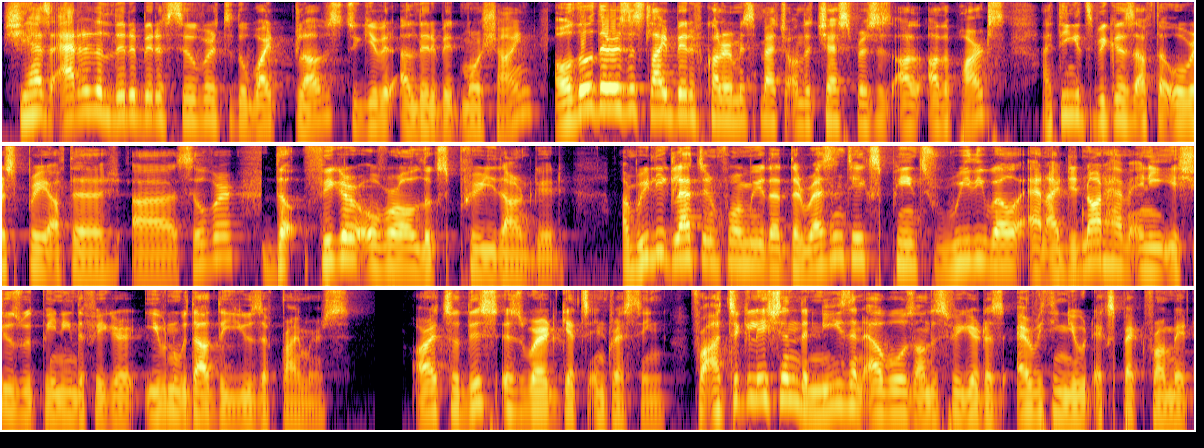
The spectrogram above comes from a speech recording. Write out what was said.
She has added a little bit of silver to the white gloves to give it a little bit more shine. Although there is a slight bit of color mismatch on the chest versus other parts, I think it's because of the overspray of the uh, silver. The figure overall looks pretty darn good. I'm really glad to inform you that the resin takes paints really well and I did not have any issues with painting the figure even without the use of primers. Alright, so this is where it gets interesting. For articulation, the knees and elbows on this figure does everything you would expect from it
